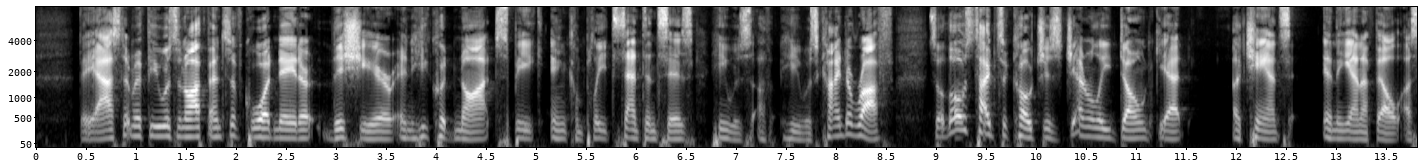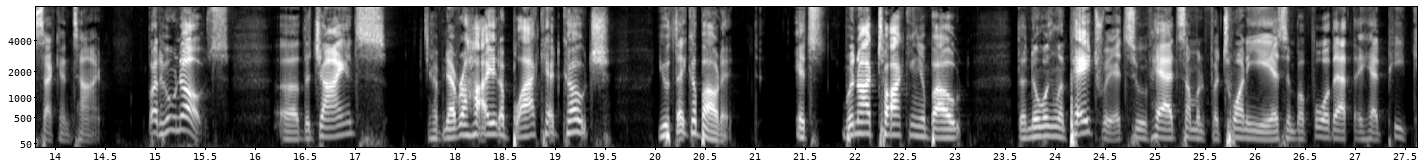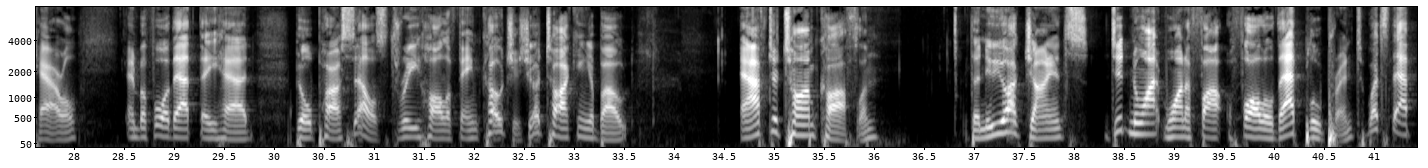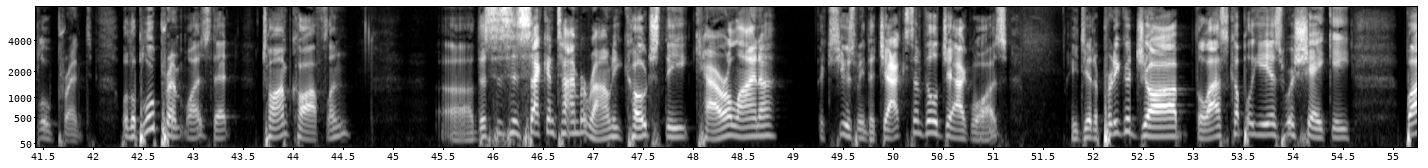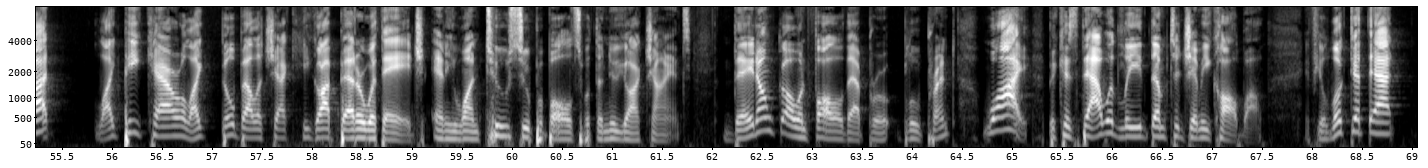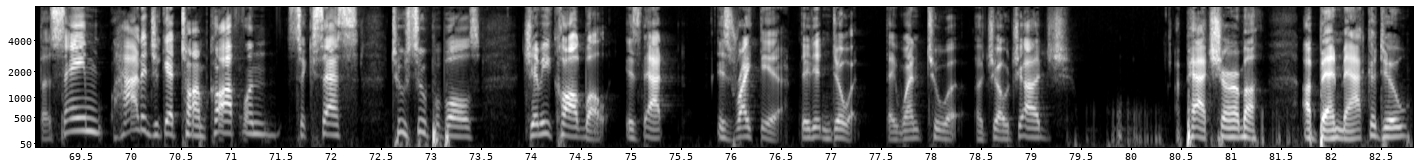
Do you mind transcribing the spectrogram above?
they asked him if he was an offensive coordinator this year, and he could not speak in complete sentences. He was uh, he was kind of rough. So those types of coaches generally don't get a chance in the NFL a second time. But who knows? Uh, the Giants have never hired a black head coach. You think about it. It's we're not talking about the New England Patriots who have had someone for 20 years, and before that they had Pete Carroll, and before that they had Bill Parcells, three Hall of Fame coaches. You're talking about after Tom Coughlin, the New York Giants did not want to fo- follow that blueprint. What's that blueprint? Well, the blueprint was that Tom Coughlin, uh, this is his second time around. He coached the Carolina, excuse me, the Jacksonville Jaguars. He did a pretty good job. The last couple of years were shaky, but like Pete Carroll, like Bill Belichick, he got better with age and he won two Super Bowls with the New York Giants. They don't go and follow that blueprint. Why? Because that would lead them to Jimmy Caldwell. If you looked at that the same. How did you get Tom Coughlin success, two Super Bowls? Jimmy Caldwell is that is right there. They didn't do it. They went to a, a Joe Judge, a Pat Shurmur, a Ben McAdoo,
